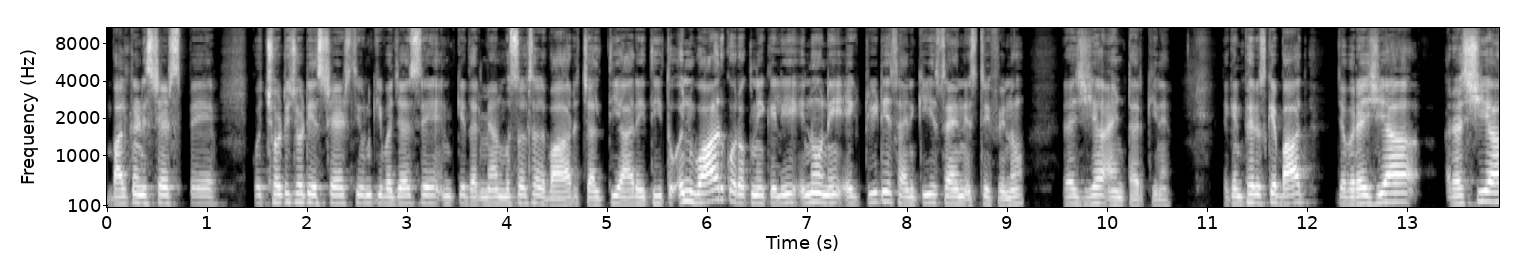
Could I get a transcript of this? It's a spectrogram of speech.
बाल्कन स्टेट्स पे कुछ छोटी छोटी स्टेट्स थी, उनकी वजह से इनके दरमियान मुसलसल वार चलती आ रही थी। तो इन वार को रोकने के लिए इन्होंने एक ट्रीटी साइन की, San Stefano, Russia and Turkey ने। लेकिन फिर उसके बाद जब रशिया रशिया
